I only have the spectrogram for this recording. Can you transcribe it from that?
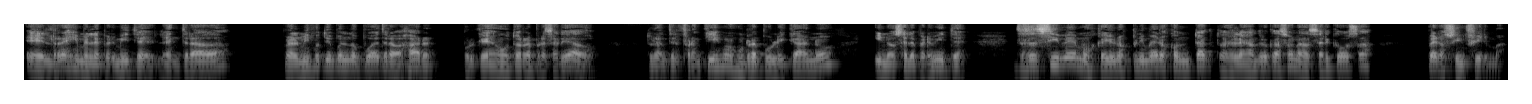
El régimen le permite la entrada, pero al mismo tiempo él no puede trabajar porque es un autor represaliado. Durante el franquismo es un republicano y no se le permite. Entonces sí vemos que hay unos primeros contactos de Alejandro Casona de hacer cosas, pero sin firma.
